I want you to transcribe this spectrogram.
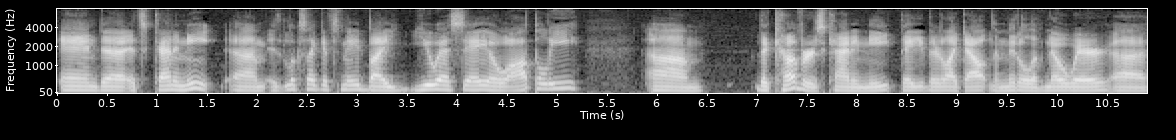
And uh, it's kind of neat. Um, it looks like it's made by USAopoly. Um, the cover's kind of neat. They they're like out in the middle of nowhere, uh,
